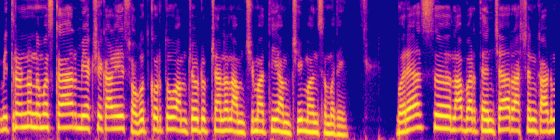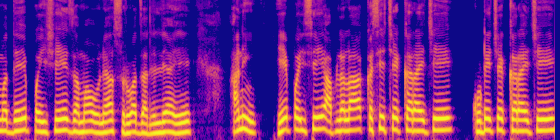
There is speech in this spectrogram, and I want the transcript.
मित्रांनो नमस्कार. मी अक्षय काळे. स्वागत करतो आमच्या यूट्यूब चॅनल आमची माती आमची माणसामध्ये. बऱ्याच लाभार्थ्यांच्या राशन कार्डमध्ये पैसे जमा होण्यास सुरुवात झालेली आहे. आणि हे पैसे आपल्याला कसे चेक करायचे कुठे चेक करायचे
